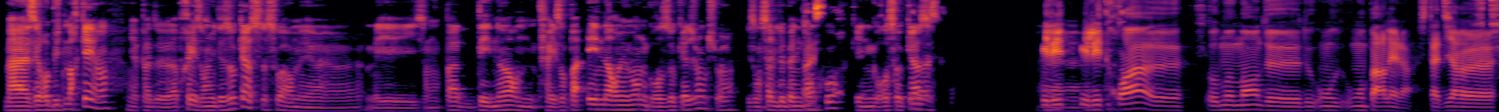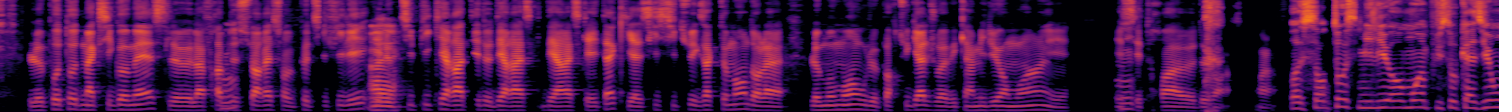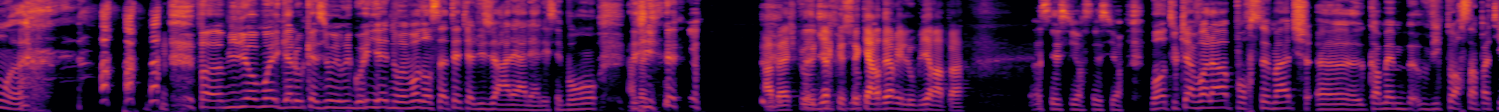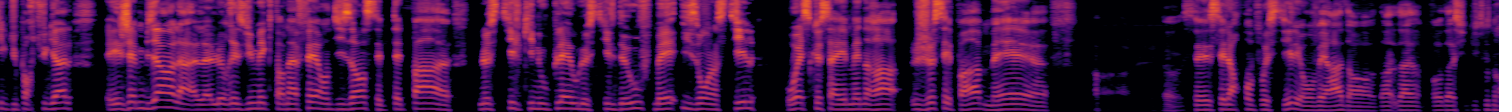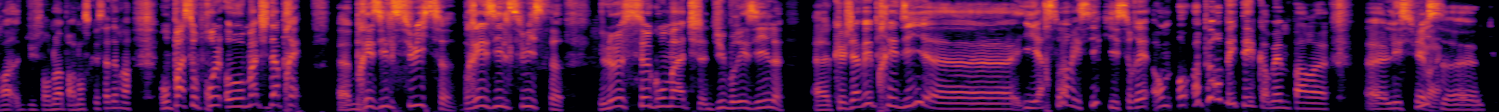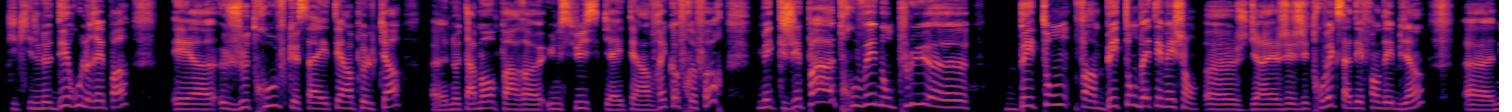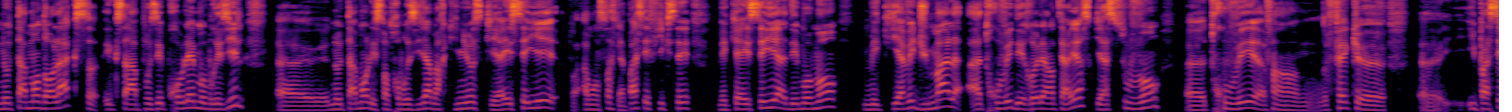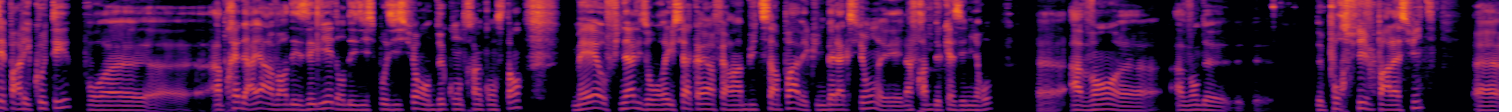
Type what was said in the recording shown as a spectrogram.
Bah, zéro but marqué. Hein. Y a pas de... Après, ils ont eu des occasions ce soir, mais, euh, mais ils n'ont pas d'énormes. Enfin, ils ont pas énormément de grosses occasions, tu vois. Ils ont celle de Bendancourt, qui est une grosse occasion. Et les, et les trois, euh, au moment de, où, on, parlait là, c'est-à-dire euh, le poteau de Maxi Gomez, la frappe de mmh. Suarez sur le petit filet et le petit piqué raté de DRS Keita qui se situe exactement dans la, le moment où le Portugal joue avec un milieu en moins et, et mmh. ces trois euh, devant. Voilà. Oh, Santos, milieu en moins plus occasion. enfin, milieu en moins égale occasion uruguayenne. Vraiment, dans sa tête, il a dû se dire Allez, allez, allez, c'est bon. Ah bah, ah bah, je peux vous dire que ce quart d'heure, il l'oubliera pas. Ah, c'est sûr, c'est sûr. Bon, en tout cas, voilà pour ce match. Euh, quand même, victoire sympathique du Portugal. Et j'aime bien le résumé que tu en as fait en disant c'est peut-être pas euh, le style qui nous plaît ou le style de ouf, mais ils ont un style. Où est-ce que ça émènera Je sais pas, mais euh, c'est leur propre style et on verra dans, la suite du tournoi, du pardon, ce que ça donnera. On passe au match d'après. Brésil-Suisse. Brésil-Suisse. Le second match du Brésil. Euh, que j'avais prédit euh, hier soir ici, qui serait un peu embêté quand même par euh, les Suisses, qu'ils ne dérouleraient pas. Et je trouve que ça a été un peu le cas, notamment par une Suisse qui a été un vrai coffre-fort, mais que j'ai pas trouvé non plus béton, enfin béton bête et méchant. Euh, je dirais, j'ai trouvé que ça défendait bien, euh, notamment dans l'axe, et que ça a posé problème au Brésil, euh, notamment les centres brésiliens Marquinhos qui a essayé, à mon sens, il n'a pas assez fixé, mais qui a essayé à des moments, mais qui avait du mal à trouver des relais intérieurs, ce qui a souvent trouvé, enfin fait que il passait par les côtés pour après derrière avoir des ailiers dans des dispositions en deux contre un constant. Mais au final, ils ont réussi à quand même faire un but sympa avec une belle action et la frappe de Casemiro avant, avant de, de, poursuivre par la suite.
